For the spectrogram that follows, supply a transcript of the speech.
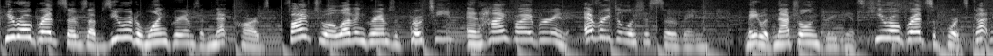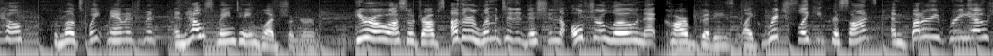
Hero Bread serves up 0 to 1 grams of net carbs, 5 to 11 grams of protein, and high fiber in every delicious serving. Made with natural ingredients, Hero Bread supports gut health, promotes weight management, and helps maintain blood sugar. Hero also drops other limited edition ultra low net carb goodies like rich flaky croissants and buttery brioche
